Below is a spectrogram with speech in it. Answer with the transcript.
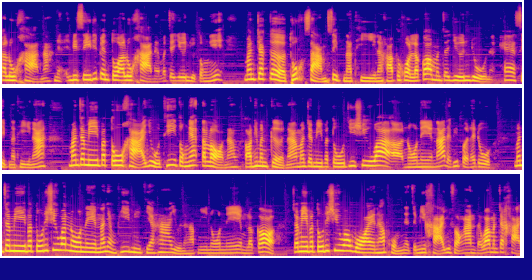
อลูขาดนะเนี่ย NPC ที่เป็นตัวอลูขาดเนี่ยมันจะยืนอยู่ตรงนี้ มันจะเกิดทุก 30 นาทีนะครับทุกคนแล้วก็มันจะยืนอยู่เนี่ยแค่ 10 นาทีนะ มันจะมีประตูขายอยู่ที่ตรงเนี้ยตลอดนะตอนที่มันเกิดนะ มันจะมีประตูที่ชื่อว่าเอ่อ no name นะเดี๋ยวพี่เปิดให้ดู มันจะมีประตูที่ชื่อว่า no name นะอย่างพี่มีเทียห้าอยู่นะครับมี no name แล้วก็จะมีประตูที่ชื่อว่า void นะครับผมเนี่ยจะมีขายอยู่ 2 อัน แต่ว่ามันจะขาย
